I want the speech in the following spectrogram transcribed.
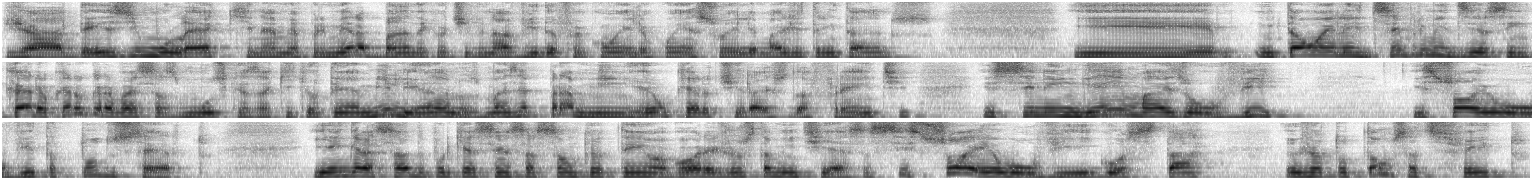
já desde moleque, né? Minha primeira banda que eu tive na vida foi com ele, eu conheço ele há mais de 30 anos. E então ele sempre me dizia assim, cara, eu quero gravar essas músicas aqui que eu tenho há mil anos, mas é para mim, eu quero tirar isso da frente. E se ninguém mais ouvir e só eu ouvir, tá tudo certo. E é engraçado porque a sensação que eu tenho agora é justamente essa. Se só eu ouvir e gostar, eu já tô tão satisfeito,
